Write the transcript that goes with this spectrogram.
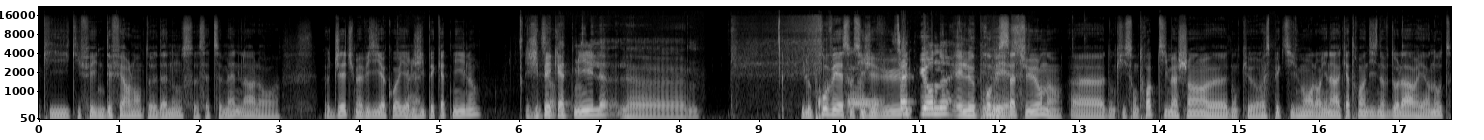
qui, qui fait une déferlante d'annonces cette semaine. Là. Alors, Jay, tu m'avais dit il y a quoi? Il y a le JP4000 JP4000, le et le Pro VS aussi, j'ai vu. Saturn et le Pro et le VS. Saturn. Euh, donc ils sont trois petits machins, euh, donc euh, respectivement. Alors il y en a à 99 dollars et un autre,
